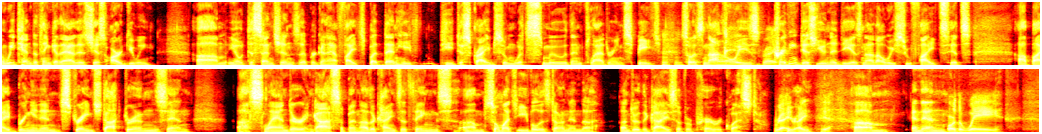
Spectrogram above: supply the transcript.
And we tend to think of that as just arguing um, you know, dissensions that we're going to have fights. But then he he describes them with smooth and flattering speech. Mm-hmm. So it's not always right. creating disunity is not always through fights. It's uh, by bringing in strange doctrines and uh, slander and gossip and other kinds of things. Um, so much evil is done in the under the guise of a prayer request. Right. Right. Yeah. Um, and then or the way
